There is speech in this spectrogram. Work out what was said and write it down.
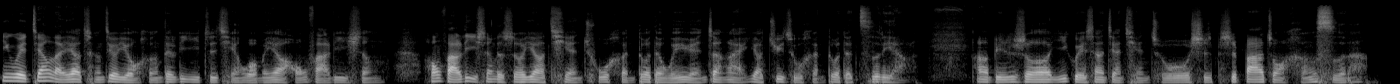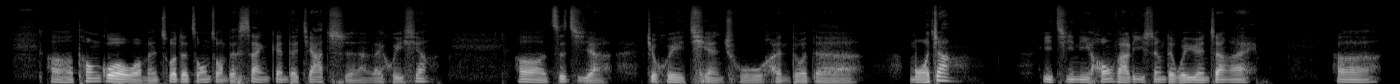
因为将来要成就永恒的利益之前，我们要弘法利生。弘法利生的时候，要遣除很多的违缘障碍，要具足很多的资粮啊。比如说仪轨上讲，遣除十十八种横死了啊。通过我们做的种种的善根的加持呢，来回向哦，自己呀、啊。就会遣除很多的魔障，以及你弘法利生的违缘障碍。啊，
